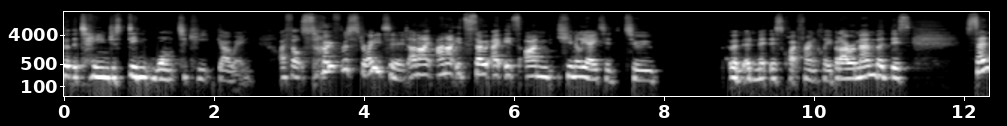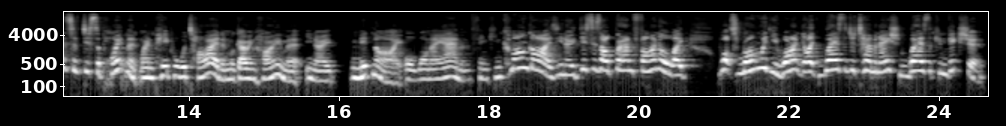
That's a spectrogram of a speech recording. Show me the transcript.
that the team just didn't want to keep going. I felt so frustrated, and I and I it's so it's I'm humiliated to admit this quite frankly, but I remembered this sense of disappointment when people were tired and were going home at, you know, midnight or 1 a.m. and thinking, come on, guys, you know, this is our grand final. Like, what's wrong with you? Why aren't you like, where's the determination? Where's the conviction?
